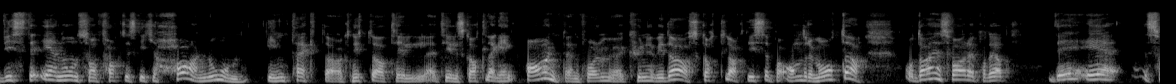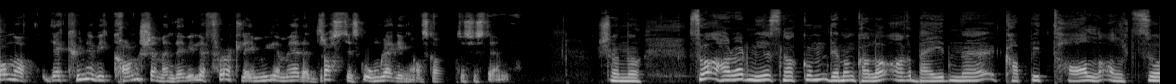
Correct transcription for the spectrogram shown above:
hvis det er noen som faktisk ikke har noen inntekter knytta til, til, skattlegging annet enn formue, kunne vi da skattlagt disse på andre måter? Og Da er svaret på det at det er sånn at det kunne vi kanskje, men det ville ført til en mye mer drastisk omlegging av skattesystemet. Skjønner. Så har det vært mye snakk om det man kaller arbeidende kapital, altså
